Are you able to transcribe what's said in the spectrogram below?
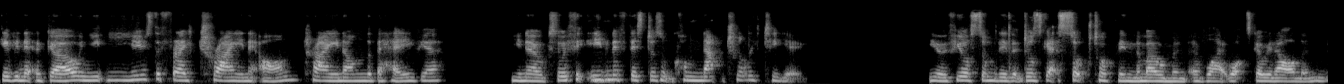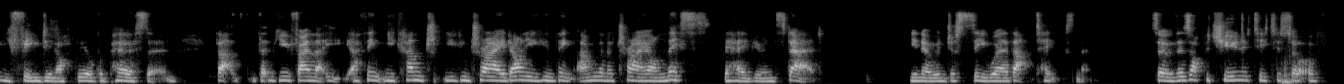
giving it a go. And you, you use the phrase trying it on trying on the behavior you know. So if it, mm-hmm. even if this doesn't come naturally to you you know if you're somebody that does get sucked up in the moment of like what's going on and you're feeding off the other person that that you find that I think you can you can try it on. You can think I'm going to try on this behavior instead, you know, and just see where that takes me. So there's opportunity to sort of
